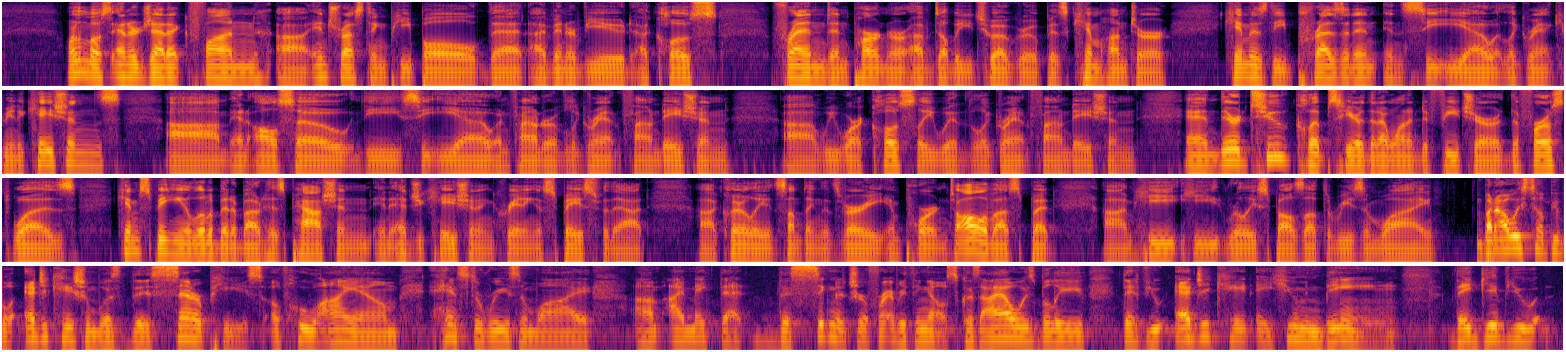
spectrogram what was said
one of the most energetic, fun, uh, interesting people that I've interviewed, a close friend and partner of W2O Group, is Kim Hunter. Kim is the president and CEO at Lagrant Communications um, and also the CEO and founder of Lagrant Foundation. Uh, we work closely with the Lagrant Foundation. And there are two clips here that I wanted to feature. The first was Kim speaking a little bit about his passion in education and creating a space for that. Uh, clearly, it's something that's very important to all of us, but um, he, he really spells out the reason why. But I always tell people education was the centerpiece of who I am, hence the reason why um, I make that the signature for everything else. Because I always believe that if you educate a human being, they give you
